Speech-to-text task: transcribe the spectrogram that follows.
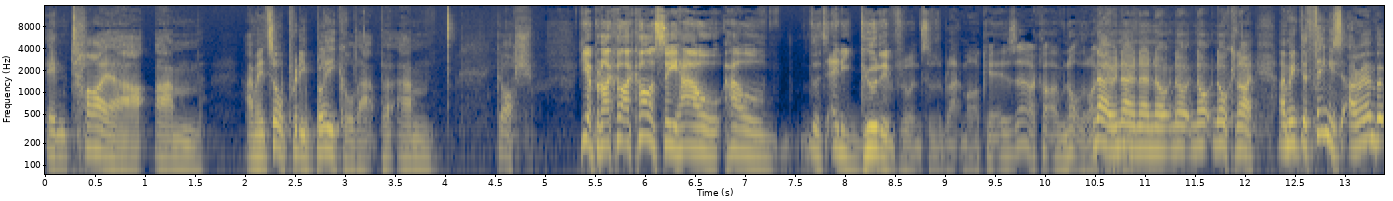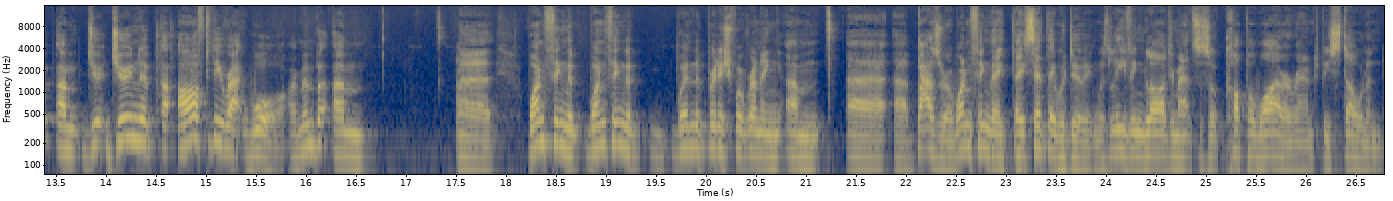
entire, um, I mean, it's all pretty bleak, all that, but um, gosh, Yeah, but I can't, I can't see how how there's any good influence of the black market, is there? I can't, not that I No, no, no, no, no, no, nor can I. I mean, the thing is, I remember um, dur- during the uh, after the Iraq War, I remember um, uh, one thing that one thing that when the British were running um, uh, uh, Basra, one thing they, they said they were doing was leaving large amounts of sort of copper wire around to be stolen,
